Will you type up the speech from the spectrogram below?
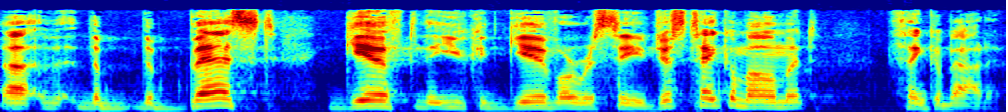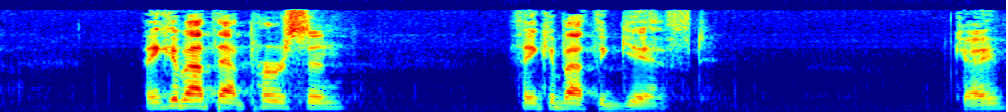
uh, the, the best gift that you could give or receive. Just take a moment, think about it. Think about that person, think about the gift. Okay?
